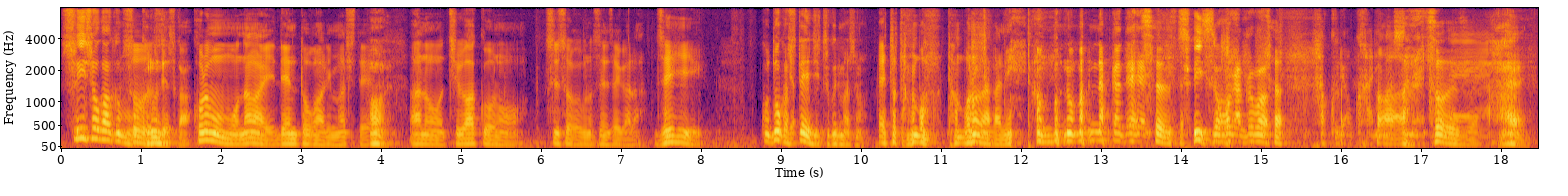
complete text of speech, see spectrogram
吹奏楽部も来るんですかこれももう長い伝統がありまして、はい、あの中学校の吹奏楽の先生からぜひこれどうかステージ作りますのえっと田んぼ田んぼの中に。田んぼの真ん中で吹奏楽部迫力ありますね。そうです。はい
